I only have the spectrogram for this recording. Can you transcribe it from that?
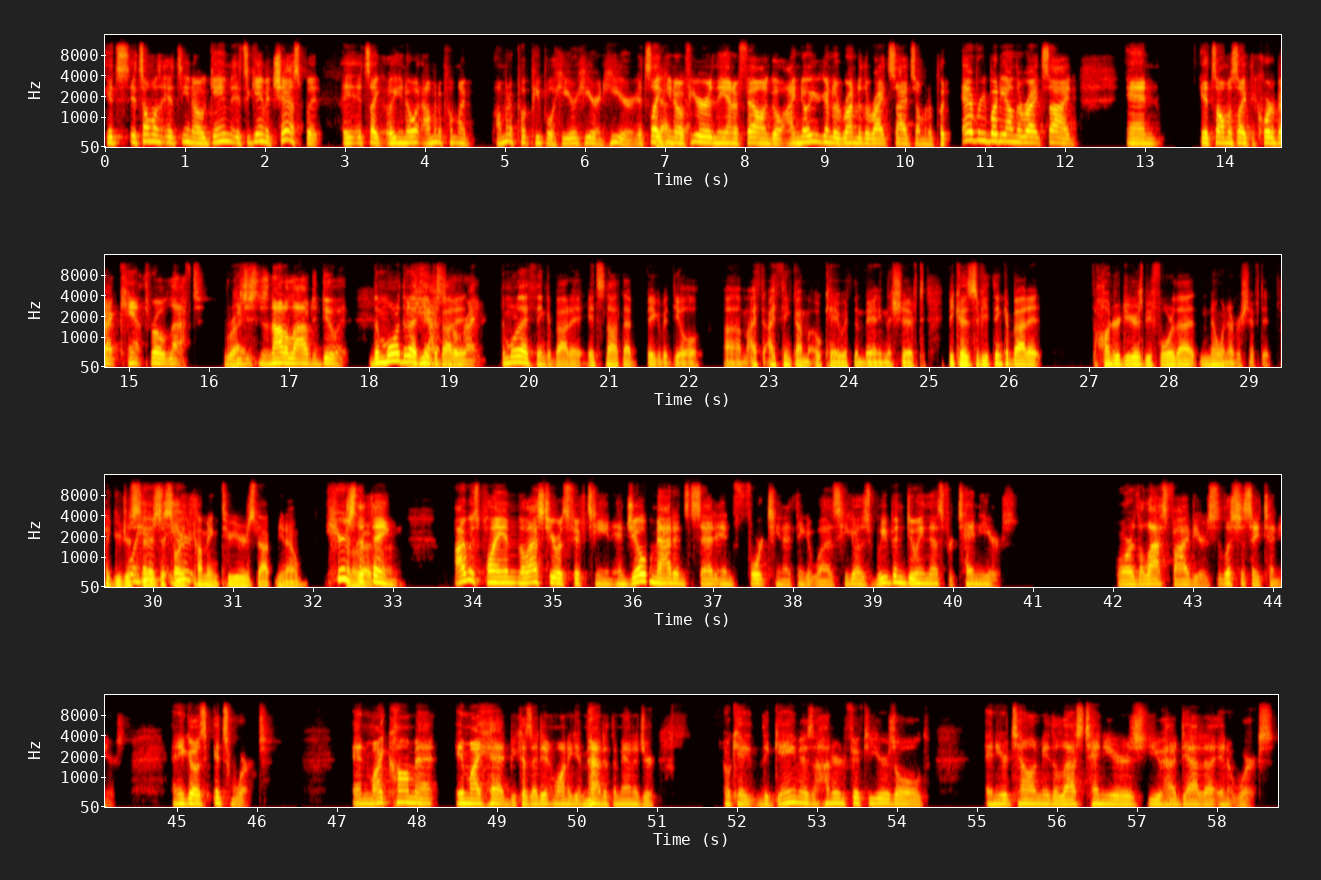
it's it's almost it's you know a game it's a game of chess, but it's like oh you know what I'm gonna put my I'm gonna put people here, here, and here. It's like Yeah. you know if you're in the NFL and go, I know you're gonna run to the right side, so I'm gonna put everybody on the right side, and it's almost like the quarterback can't throw left. Right. He just is not allowed to do it. the more that I think about it, right. The more that I think about it, it's not that big of a deal. Um, I, th- I think I'm okay with them banning the shift because if you think about it, 100 years before that, no one ever shifted. Like you just Well, said, it just started coming two years, you know. here's the the thing. I was playing the last year was 15, and Joe Maddon said in 14, I think it was, he goes, We've been doing this for 10 years or the last five years. So let's just say 10 years. And he goes, It's worked. And my comment in my head, because I didn't want to get mad at the manager, okay, the game is 150 years old, and you're telling me the last 10 years you had data and it works.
